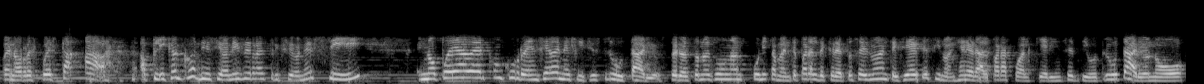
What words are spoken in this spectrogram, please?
Bueno, respuesta A, ¿aplican condiciones y restricciones? Sí no puede haber concurrencia de beneficios tributarios, pero esto no es únicamente para el decreto 697, sino en general para cualquier incentivo tributario. No,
